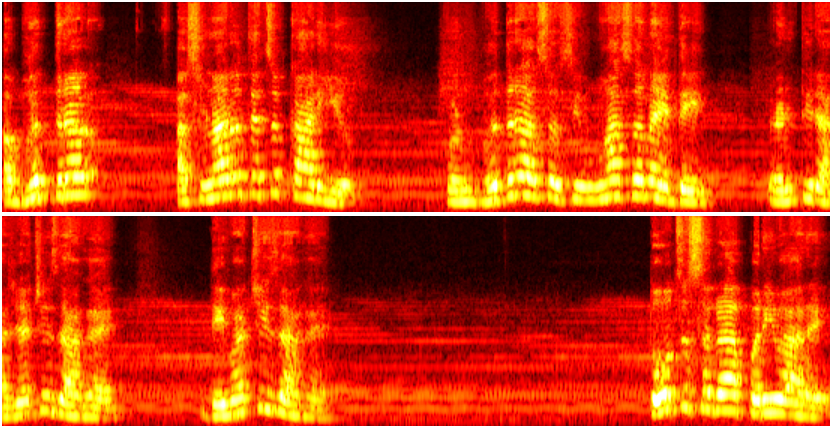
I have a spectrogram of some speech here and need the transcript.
अभद्र असणार त्याचं कार्य पण भद्र असं सिंहासन आहे ते कारण ती राजाची जागा आहे देवाची जागा आहे. तोच सगळा परिवार आहे.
